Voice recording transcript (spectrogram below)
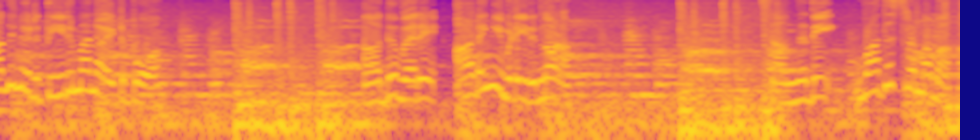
അതിനൊരു തീരുമാനമായിട്ട് പോവാം. അതുവരെ അടങ്ങി ഇവിടെ ഇരുന്നോണം. സംഗതി വധശ്രമമാ.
